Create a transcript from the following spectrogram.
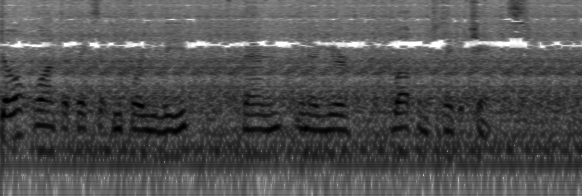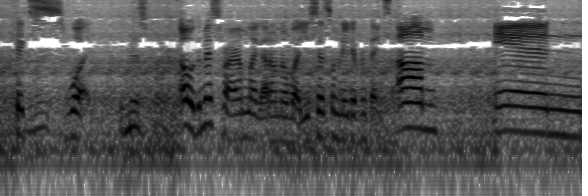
don't want to fix it before you leave, then you know you're welcome to take a chance. Fix what? The misfire. Oh, the misfire. I'm like, I don't know what. You said so many different things. Um, and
